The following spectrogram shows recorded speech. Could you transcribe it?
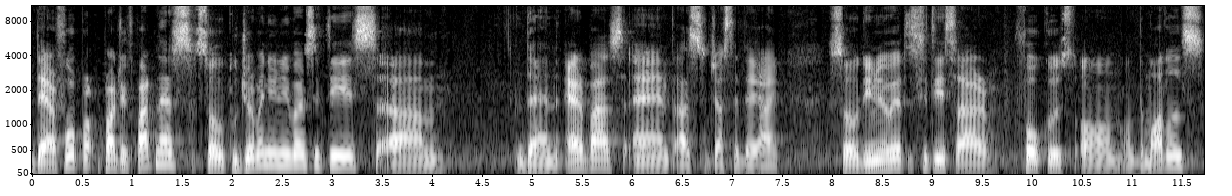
There are four pro project partners, so two German universities, um, then Airbus, and us, Just Add AI. So the universities are focused on, on the models,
